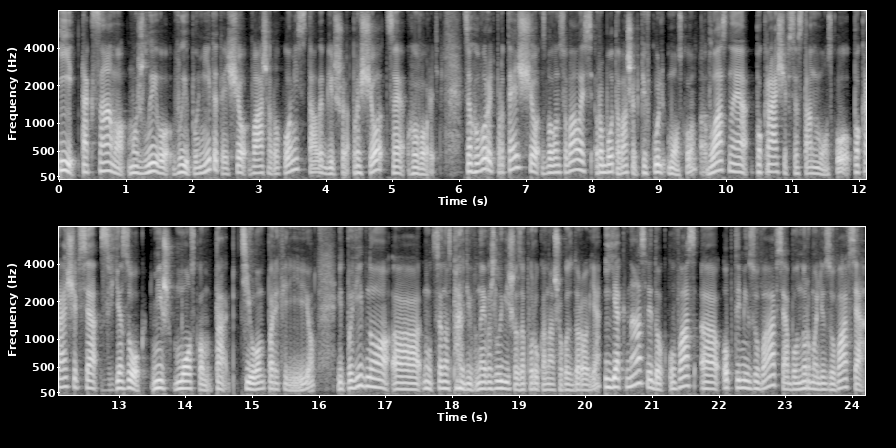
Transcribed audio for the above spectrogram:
І так само можливо ви помітите, що ваша рухомість стала більшою. Про що це говорить? Це говорить про те, що збалансувалась робота ваших півкуль мозку. Власне, покращився стан мозку, покращився зв'язок між мозком та тілом, периферією. Відповідно, е, ну це насправді найважливіша запорука нашого здоров'я. І як наслідок, у вас е, оптимізувався або нормалізувався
